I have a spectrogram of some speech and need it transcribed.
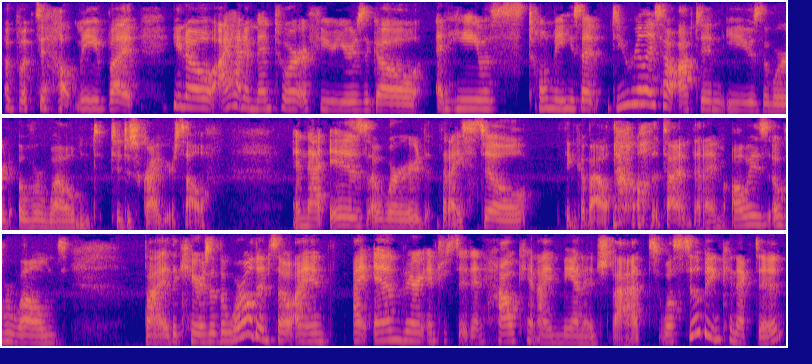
a book to help me. But, you know, I had a mentor a few years ago and he was told me, he said, Do you realize how often you use the word overwhelmed to describe yourself? And that is a word that I still think about all the time, that I'm always overwhelmed by the cares of the world. And so I am I am very interested in how can I manage that while still being connected,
